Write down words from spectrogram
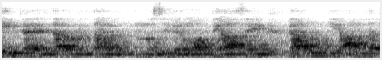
এইটাই তার তার নসিবের মধ্যে আছে। কারণ কি? আল্লাহ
